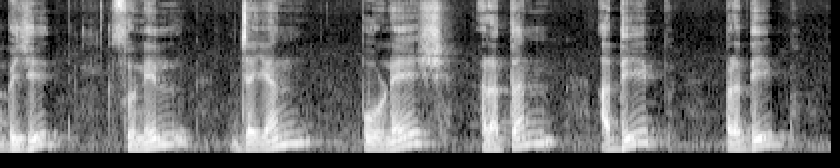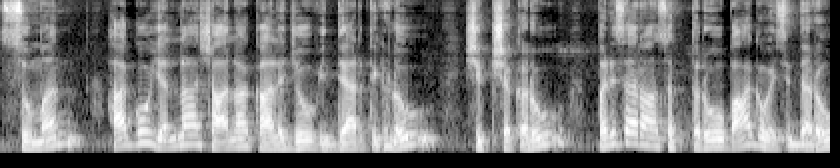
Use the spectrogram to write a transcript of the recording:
ಅಭಿಜಿತ್, ಸುನಿಲ್ ಜಯನ್ ಪೂರ್ಣೇಶ್, ರತನ್, ಅದೀಪ್, ಪ್ರದೀಪ್, ಸುಮನ್ ಹಾಗೂ ಎಲ್ಲ ಶಾಲಾ ಕಾಲೇಜು ವಿದ್ಯಾರ್ಥಿಗಳು, ಶಿಕ್ಷಕರು ಪರಿಸರಾಸಕ್ತರು ಭಾಗವಹಿಸಿದ್ದರು.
